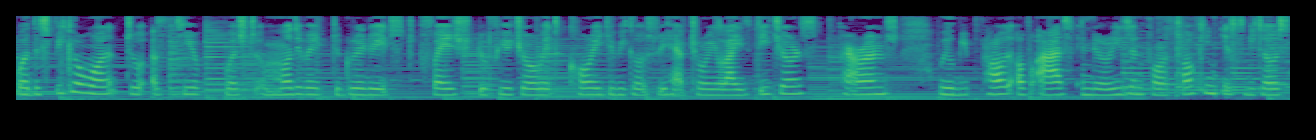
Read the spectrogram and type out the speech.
what the speaker wanted to achieve was to motivate the graduates to face the future with courage because we have to realize teachers, parents will be proud of us and the reason for talking is because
